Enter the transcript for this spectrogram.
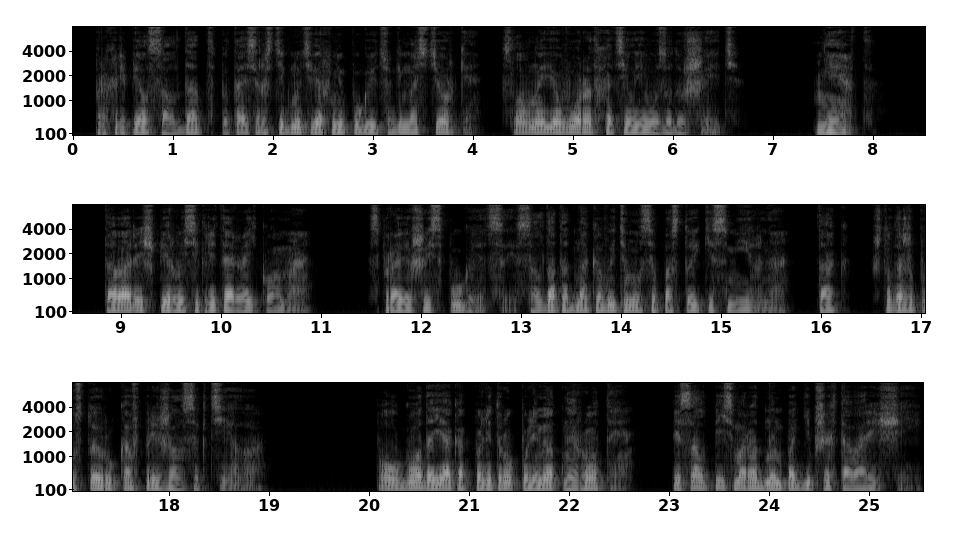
— прохрипел солдат, пытаясь расстегнуть верхнюю пуговицу гимнастерки, словно ее ворот хотел его задушить. «Нет». «Товарищ первый секретарь райкома». Справившись с пуговицей, солдат, однако, вытянулся по стойке смирно, так, что даже пустой рукав прижался к телу. Полгода я, как политрук пулеметной роты, писал письма родным погибших товарищей.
